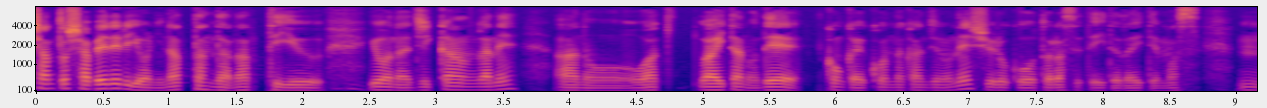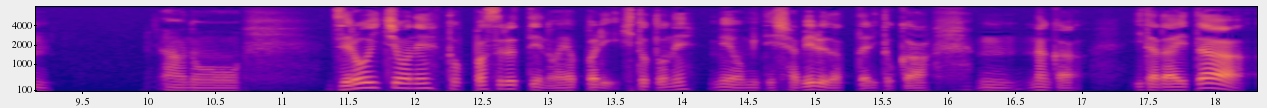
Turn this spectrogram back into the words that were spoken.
ちゃんと喋れるようになったんだなっていうような時間がね、あの、湧いたので、今回こんな感じのね、収録を撮らせていただいてます。うん。あの、01をね、突破するっていうのはやっぱり人とね、目を見て喋るだったりとか、うん、なんか、いただいた、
